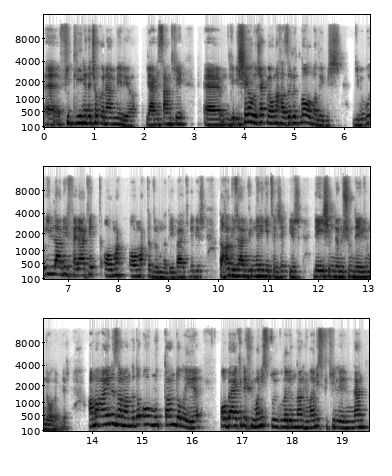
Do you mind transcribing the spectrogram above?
e, fitliğine de çok önem veriyor. Yani sanki e, bir şey olacak ve ona hazırlıklı olmalıymış gibi. Bu illa bir felaket olmak olmak da durumunda değil. Belki de bir daha güzel günleri getirecek bir değişim, dönüşüm, devrim de olabilir. Ama aynı zamanda da o muttan dolayı o belki de hümanist duygularından, hümanist fikirlerinden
